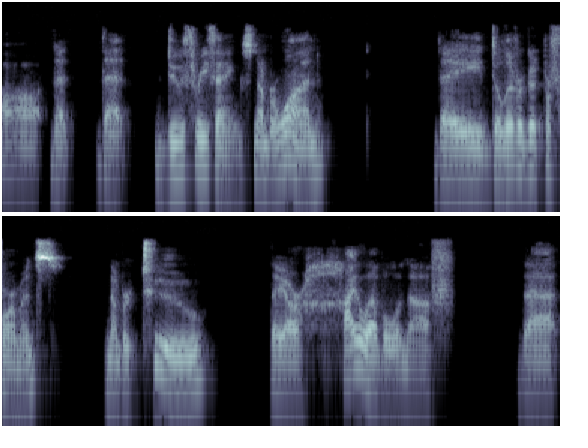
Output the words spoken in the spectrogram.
uh, that that do three things. Number one, they deliver good performance. Number two, they are high level enough that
